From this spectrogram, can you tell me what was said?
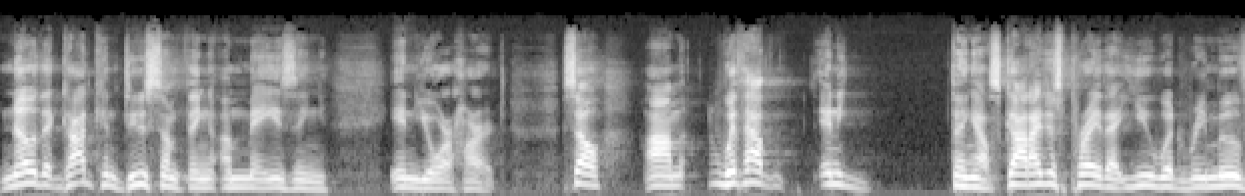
Know that God can do something amazing in your heart. So, um, without anything else, God, I just pray that you would remove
